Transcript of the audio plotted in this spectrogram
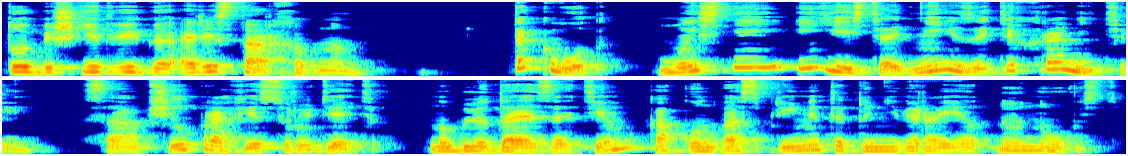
то бишь Едвига Аристарховна. Так вот, мы с ней и есть одни из этих хранителей, сообщил профессору дятел, наблюдая за тем, как он воспримет эту невероятную новость.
